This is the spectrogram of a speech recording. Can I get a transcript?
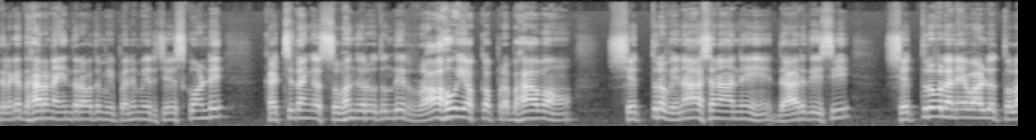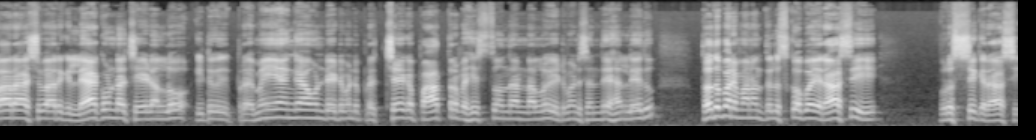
తిలకధారణ అయిన తర్వాత మీ పని మీరు చేసుకోండి. ఖచ్చితంగా శుభం జరుగుతుంది. రాహు యొక్క ప్రభావం శత్రు వినాశనాన్ని దారితీసి శత్రువులు అనేవాళ్ళు తులారాశి వారికి లేకుండా చేయడంలో ఇటు ప్రమేయంగా ఉండేటువంటి ప్రత్యేక పాత్ర వహిస్తుందనడంలో ఎటువంటి సందేహం లేదు. తదుపరి మనం తెలుసుకోబోయే రాశి వృశ్చిక రాశి.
